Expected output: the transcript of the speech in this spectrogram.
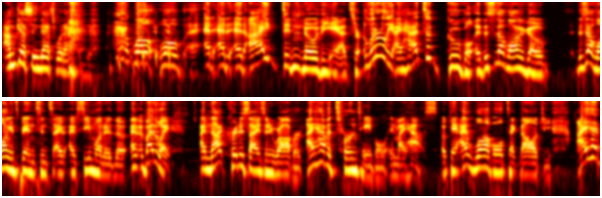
I'm guessing that's what happened. well, well, and, and and I didn't know the answer. Literally, I had to Google. This is how long ago. This is how long it's been since I've, I've seen one of the. And by the way, I'm not criticizing Robert. I have a turntable in my house. Okay. I love old technology. I had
